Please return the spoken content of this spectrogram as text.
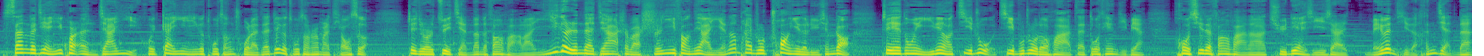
三个键一块摁加 E 会盖印一个图层出来，在这个图层上面调色，这就是最简单的方法了。一个人在家是吧？十一放假也能拍出创意的旅行照，这些东西一定要要记住，记不住的话再多听几遍，后期的方法呢去练习一下，没问题的，很简单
